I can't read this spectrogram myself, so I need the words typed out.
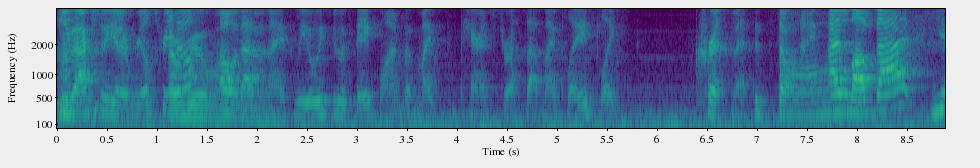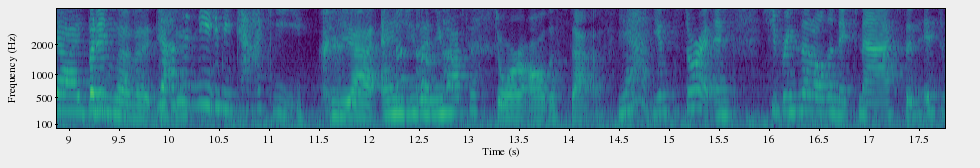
do you actually get a real tree A though? real one, oh, that's yeah. nice. We always do a fake one, but my parents dress up my place like Christmas. It's so nice. I love that. Yeah, I But do it love it. You doesn't just need to be tacky. yeah, and you, then you have to store all the stuff. Yeah, you have to store it, and she brings out all the knickknacks, and it's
